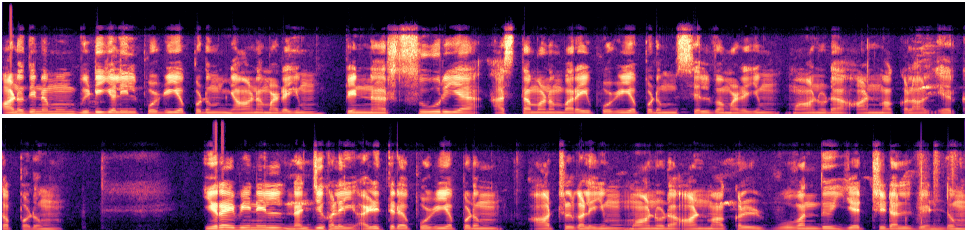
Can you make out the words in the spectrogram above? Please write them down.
அனுதினமும் விடியலில் பொழியப்படும் ஞானமழையும் பின்னர் சூரிய அஸ்தமனம் வரை பொழியப்படும் செல்வமழையும் மானுட ஆன்மாக்களால் ஏற்கப்படும். இறைவினில் நஞ்சுகளை அழித்திட பொழியப்படும் ஆற்றல்களையும் மானுட ஆன்மாக்கள் உவந்து ஏற்றிடல் வேண்டும்.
